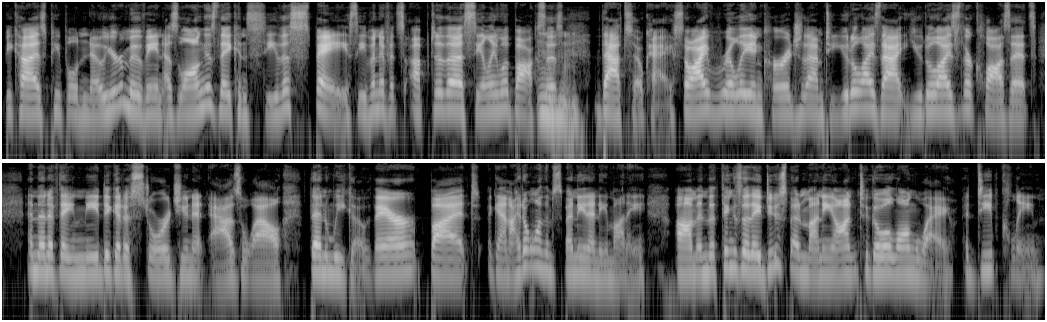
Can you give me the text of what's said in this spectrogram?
because people know you're moving as long as they can see the space, even if it's up to the ceiling with boxes, mm-hmm. that's okay. So I really encourage them to utilize that, utilize their closets, and then if they need to get a storage unit as well, then we go there. But again, I don't want them spending any money. Um, and the things that they do spend money on to go a long way a deep clean.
